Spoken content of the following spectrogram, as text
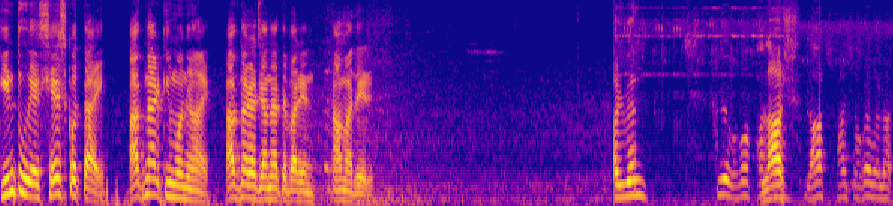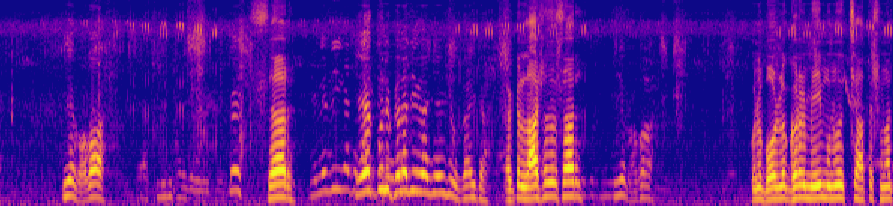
কিন্তু এর শেষ কোথায় আপনার কি মনে হয়? আপনারা জানাতে পারেন আমাদের। আসবেন। ইয়ে বাবা লাশ। লাশ ফার্স্ট সকালবেলা। ইয়ে বাবা। স্যার। এক্ষুনি ফেলে দিয়ে গেছে এই যে গাড়িটা। একটা লাশ আছে স্যার। ইয়ে বাবা। কোনো বড় লোক ঘরের মেয়ে মনে হচ্ছে হাতে সোনার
